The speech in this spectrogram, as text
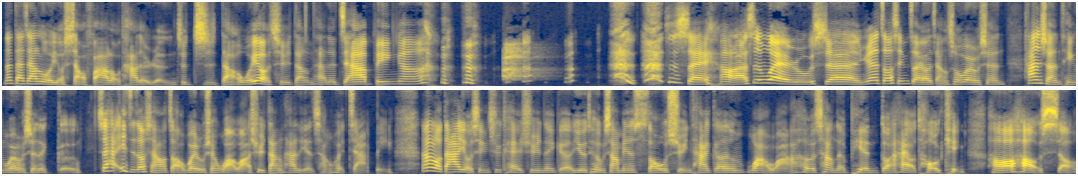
那大家如果有小 follow 他的人就知道，我有去当他的嘉宾啊。是谁？好啦，是魏如萱。因为周星哲有讲说，魏如萱他很喜欢听魏如萱的歌，所以他一直都想要找魏如萱娃娃去当他的演唱会嘉宾。那如果大家有兴趣，可以去那个 YouTube 上面搜寻他跟娃娃合唱的片段，还有 Talking，好好笑。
